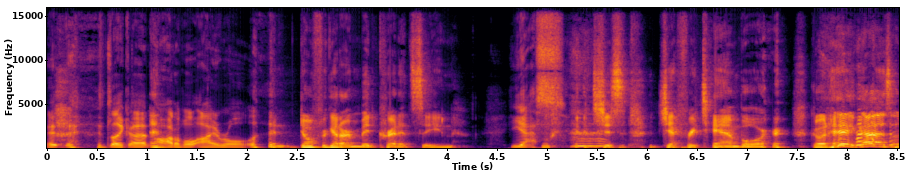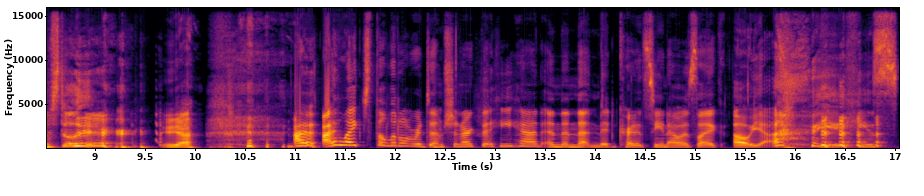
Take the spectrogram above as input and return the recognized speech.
it, it's like an audible eye roll. And don't forget our mid credit scene. Yes. It's just Jeffrey Tambor going, "Hey guys, I'm still here." yeah. I, I liked the little redemption arc that he had, and then that mid credit scene, I was like, oh yeah, he, he's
